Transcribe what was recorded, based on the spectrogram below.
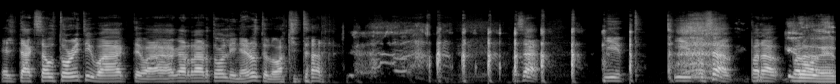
el tax authority va, te va a agarrar todo el dinero y te lo va a quitar. o sea, y, y, o sea, para, para,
